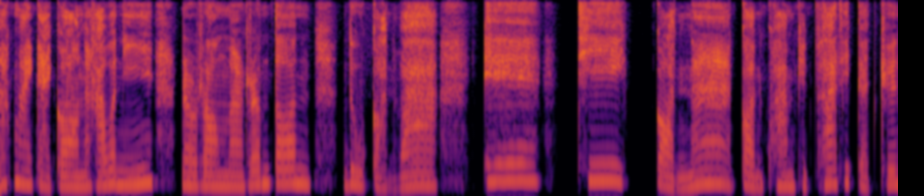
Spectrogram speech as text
มากมายก่ายกองนะคะ วันนี้เราลองมาเริ่มต้นดูก่อนว่า เอ๊ที่ก่อนหน้าก่อนความผิดพลาดที่เกิดขึ้น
